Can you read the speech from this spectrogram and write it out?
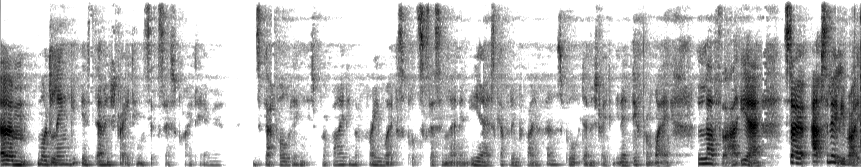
Um, modeling is demonstrating success criteria. And scaffolding is providing a framework to support success in learning. Yeah, scaffolding providing further support, demonstrating in a different way. Love that. Yeah. So, absolutely right.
